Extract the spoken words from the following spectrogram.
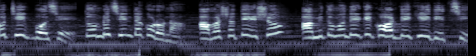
ও ঠিক বোঝে। তোমরা চিন্তা করো না। আমার সাথে এসো, আমি তোমাদেরকে ঘর দেখিয়ে দিচ্ছি।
